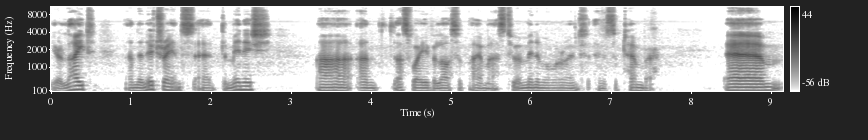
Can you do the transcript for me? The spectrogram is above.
your light and the nutrients uh, diminish, uh, and that's why you have a loss of biomass to a minimum around uh, September. Um,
